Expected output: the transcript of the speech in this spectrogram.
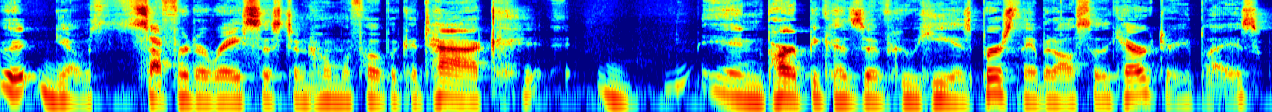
you know, suffered a racist and homophobic attack in part because of who he is personally, but also the character he plays.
